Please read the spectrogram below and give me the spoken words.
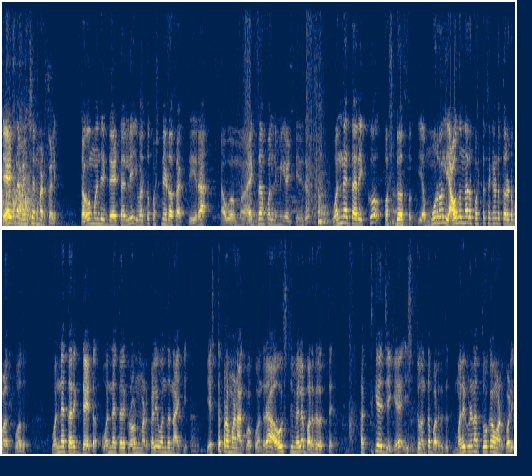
ಡೇಟ್ನ ಮೆನ್ಷನ್ ಮಾಡ್ಕೊಳ್ಳಿ. ತಗೊಂಬಂದಿದ್ದ ಡೇಟಲ್ಲಿ ಇವತ್ತು ಫಸ್ಟ್ನೇ ಡೋಸ್ ಹಾಕ್ತೀರಾ? ಎಕ್ಸಾಂಪಲ್ ನಿಮಗೆ ಹೇಳ್ತೀನಿ ಅಂದ್ರೆ ಒಂದನೇ ತಾರೀಕು ಫಸ್ಟ್ ಡೋಸು ಮೂರಲ್ಲಿ ಯಾವ್ದನ್ನಾರು ಫಸ್ಟ್ ಸೆಕೆಂಡ್ ಥರ್ಡ್ ಬಳಸ್ಬೋದು. ಒಂದನೇ ತಾರೀಕು ಡೇಟ್ ಒಂದನೇ ತಾರೀಕು ರೌಂಡ್ ಮಾಡ್ಕೊಳ್ಳಿ ಒಂದನ್ನ ಹಾಕಿ. ಎಷ್ಟು ಪ್ರಮಾಣ ಹಾಕ್ಬೇಕು ಅಂದ್ರೆ ಆ ಔಷಧಿ ಮೇಲೆ ಬರೆದಿರುತ್ತೆ. ಹತ್ತು ಕೆ ಜಿಗೆ ಇಷ್ಟು ಅಂತ ಬರ್ತಿತ್ತು ಮರಿಗಳನ್ನ ತೂಕ ಮಾಡ್ಕೊಳ್ಳಿ.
